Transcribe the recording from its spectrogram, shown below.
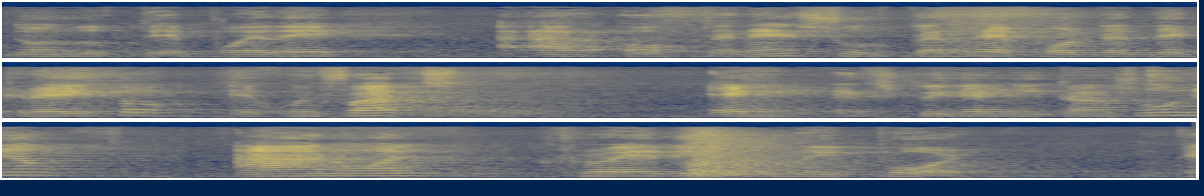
donde usted puede ah, obtener sus tres reportes de crédito, Equifax, Ex- Experian y TransUnion, Annual Credit Report. ¿ok?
